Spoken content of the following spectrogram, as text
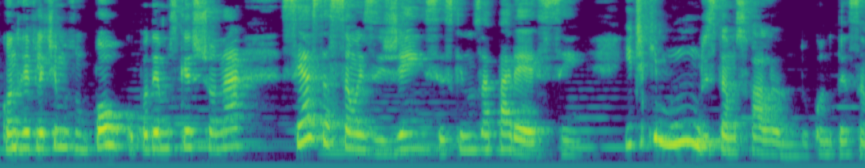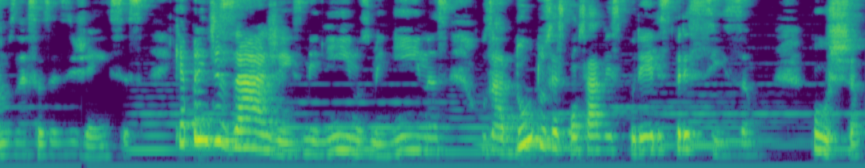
Quando refletimos um pouco, podemos questionar Se estas são exigências que nos aparecem, e de que mundo estamos falando quando pensamos nessas exigências? Que aprendizagens meninos, meninas, os adultos responsáveis por eles precisam? Puxa,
